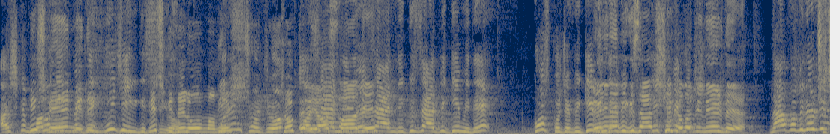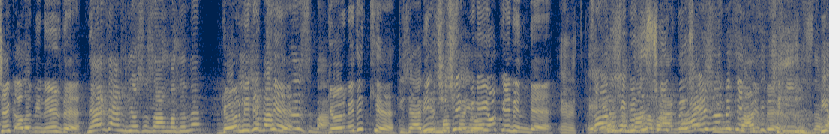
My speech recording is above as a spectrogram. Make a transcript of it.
Aşkım Hiç balık beğenmedik. ekmekle hiç ilgisi Hiç yok. güzel olmamış. Benim çocuğum Çok bayağı sade. özenli, güzel bir gemide, koskoca bir gemide. Eline bir güzel çiçek geçinemiş. alabilirdi. Ne yapabilirdi? Çiçek alabilirdi. Nereden biliyorsunuz almadığını? Görmedik İyice ki. baktınız mı? Görmedik ki. Güzel bir bir çiçek masa bile yok. elinde. Evet. E, Sadece bizi vardı, çökmüş evlenme teklifi. bir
